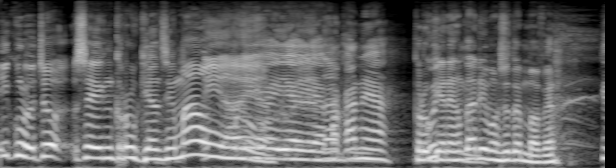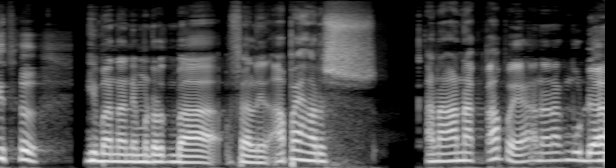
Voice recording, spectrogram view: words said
Iku loh cuk, sing kerugian sing mau. Iya, loh. Iya iya iya makanya Kerugian yang tadi maksudnya Mbak Vel gitu. Gimana nih menurut Mbak Velin? Apa yang harus anak-anak apa ya? Anak-anak muda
